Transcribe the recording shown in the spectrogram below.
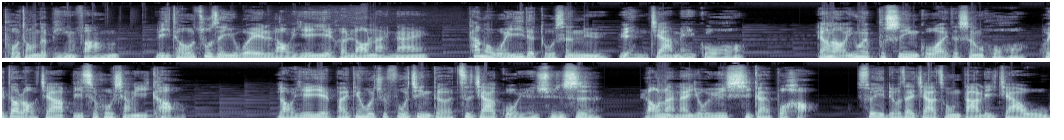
普通的平房，里头住着一位老爷爷和老奶奶，他们唯一的独生女远嫁美国。两老因为不适应国外的生活，回到老家彼此互相依靠。老爷爷白天会去附近的自家果园巡视，老奶奶由于膝盖不好，所以留在家中打理家务，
